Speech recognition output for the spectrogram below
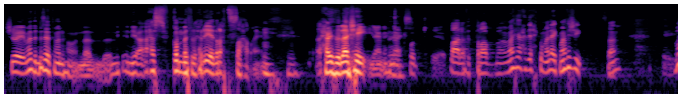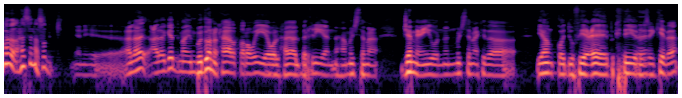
شوي ما أدري نسيت منه إن ال- اني أحس في قمة الحرية إذا رحت الصحراء يعني. حيث لا شيء يعني هناك صدق. طالع في التراب ما ما في أحد يحكم عليك ما في شيء. فهمت؟ وهذا أحس إنه صدق. يعني على على قد ما ينبذون الحياة القروية والحياة البرية إنها مجتمع جمعي وإن المجتمع كذا ينقد وفي عيب كثير إيه. وزي كذا.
